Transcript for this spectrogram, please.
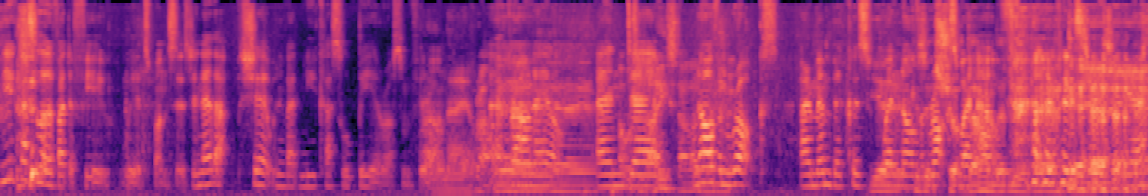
Newcastle have had a few weird sponsors. Do you know that shirt when we've had Newcastle beer or something? Brown ale. Brown Uh, ale. brown ale. And That was um, nice, I like Northern that. Rocks. I remember because Yeah, when 'cause Northern it Rocks shut went down, out didn't it? of Yeah. administration, yeah.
